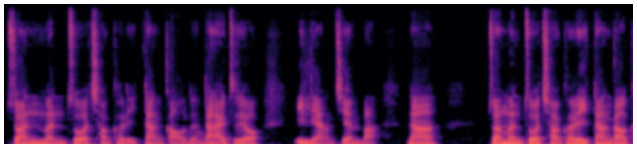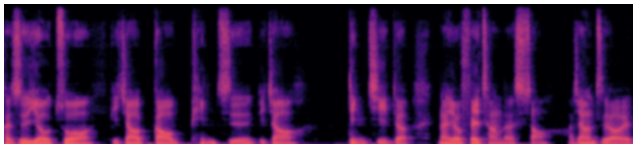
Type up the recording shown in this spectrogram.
专门做巧克力蛋糕的，大概只有一两间吧。那专门做巧克力蛋糕，可是又做比较高品质、比较顶级的，那又非常的少，好像只有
